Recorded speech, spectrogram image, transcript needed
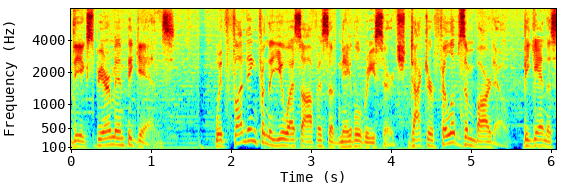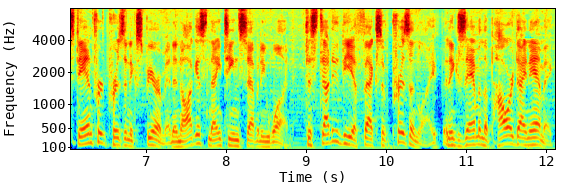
The experiment begins. With funding from the U.S. Office of Naval Research, Dr. Philip Zimbardo began the Stanford Prison Experiment in August 1971 to study the effects of prison life and examine the power dynamic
